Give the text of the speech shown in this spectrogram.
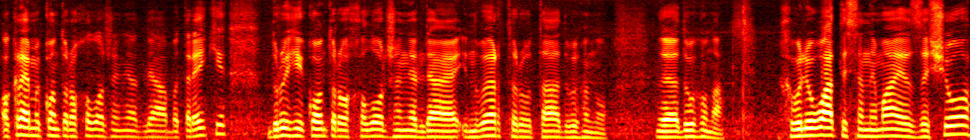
Окремий контур охолодження для батарейки, другий контур охолодження для інвертору та двигуну, е, двигуна. Хвилюватися немає за що,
